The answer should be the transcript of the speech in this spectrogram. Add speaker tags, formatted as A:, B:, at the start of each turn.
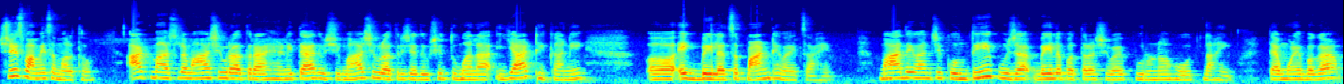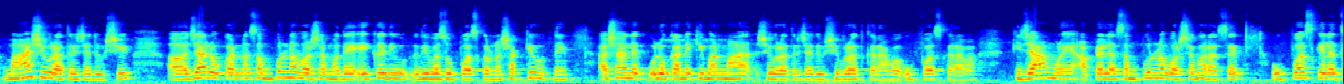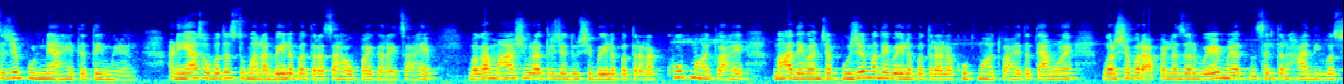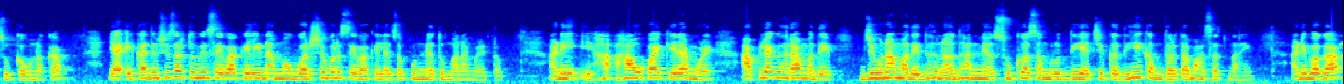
A: श्री स्वामी समर्थ. आठ मार्चला महाशिवरात्र आहे आणि त्या दिवशी महाशिवरात्रीच्या दिवशी तुम्हाला या ठिकाणी एक बेलाचं पान ठेवायचं आहे. महादेवांची कोणतीही पूजा बेलपत्राशिवाय पूर्ण होत नाही. त्यामुळे बघा महाशिवरात्रीच्या दिवशी ज्या लोकांना संपूर्ण वर्षामध्ये एक दिव दिवस उपवास करणं शक्य होत नाही अशा ले लोकांनी किमान महाशिवरात्रीच्या दिवशी व्रत करावं उपवास करावा की ज्यामुळे आपल्याला संपूर्ण वर्षभराचे उपवास केल्याचं जे पुण्य आहे तर ते मिळेल. आणि यासोबतच तुम्हाला बेलपत्राचा हा उपाय करायचा आहे. बघा महाशिवरात्रीच्या दिवशी बेलपत्राला खूप महत्त्व आहे. महादेवांच्या पूजेमध्ये बेलपत्राला खूप महत्त्व आहे. तर त्यामुळे वर्षभर आपल्याला जर वेळ मिळत नसेल तर हा दिवस चुकवू नका. या एका दिवशी जर तुम्ही सेवा केली ना मग वर्षभर सेवा केल्याचं पुण्य तुम्हाला मिळतं. आणि हा हा उपाय केल्यामुळे आपल्या घरामध्ये जीवनामध्ये धन धान्य सुख समृद्धी याची कधीही कमतरता भासत नाही. आणि बघा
